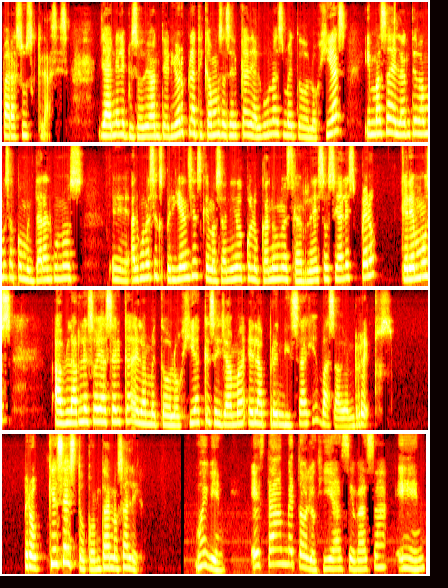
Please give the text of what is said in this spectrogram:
para sus clases. Ya en el episodio anterior platicamos acerca de algunas metodologías y más adelante vamos a comentar algunos, eh, algunas experiencias que nos han ido colocando en nuestras redes sociales, pero queremos hablarles hoy acerca de la metodología que se llama el aprendizaje basado en retos. Pero, ¿qué es esto? Contanos, Ale. Muy bien, esta metodología se basa en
